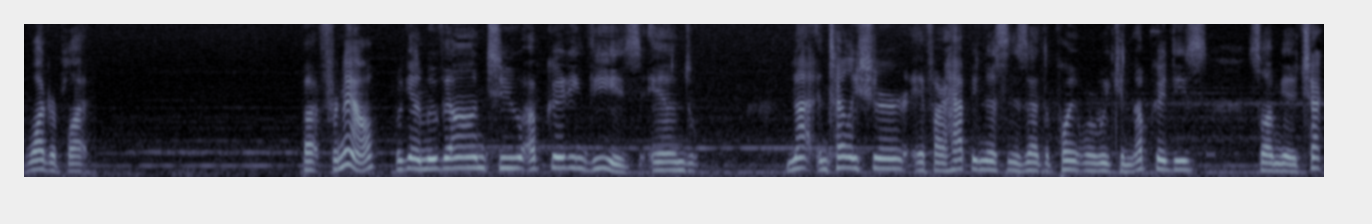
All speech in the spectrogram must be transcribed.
water plot. But for now, we're going to move on to upgrading these and not entirely sure if our happiness is at the point where we can upgrade these, so I'm going to check.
